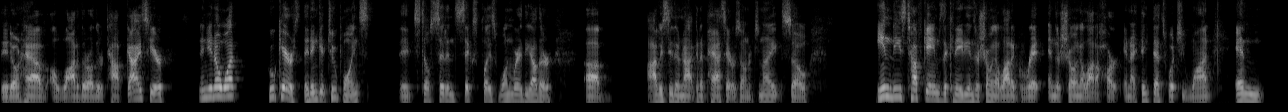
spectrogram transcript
They don't have a lot of their other top guys here. And you know what? Who cares? They didn't get two points. They'd still sit in sixth place one way or the other. Uh, obviously, they're not going to pass Arizona tonight. So, in these tough games, the Canadians are showing a lot of grit and they're showing a lot of heart. And I think that's what you want. And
